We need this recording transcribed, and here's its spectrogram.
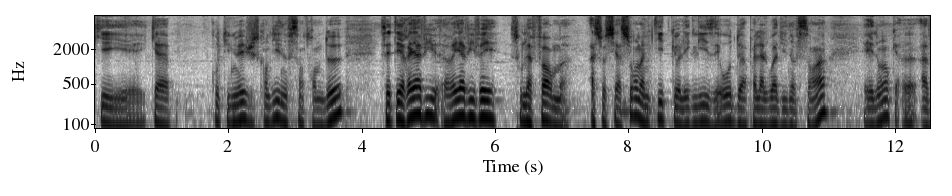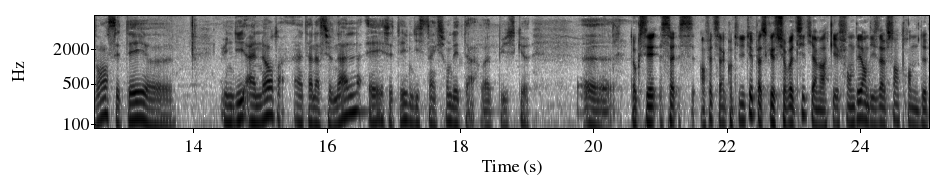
qui, a continué jusqu'en 1932. C'était réavivé sous la forme association, au même titre que l'Église et autres après la loi de 1901. Et donc, euh, avant, c'était euh, un ordre international et c'était une distinction d'État, puisque euh, Donc c'est, en fait c'est la continuité parce que sur votre site il y a marqué fondé en 1932.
